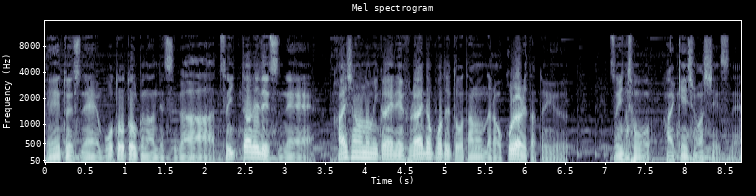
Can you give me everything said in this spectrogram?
えーとですね、冒頭トークなんですが、ツイッターでですね、会社の飲み会でフライドポテトを頼んだら怒られたというツイートを拝見しましてですね。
